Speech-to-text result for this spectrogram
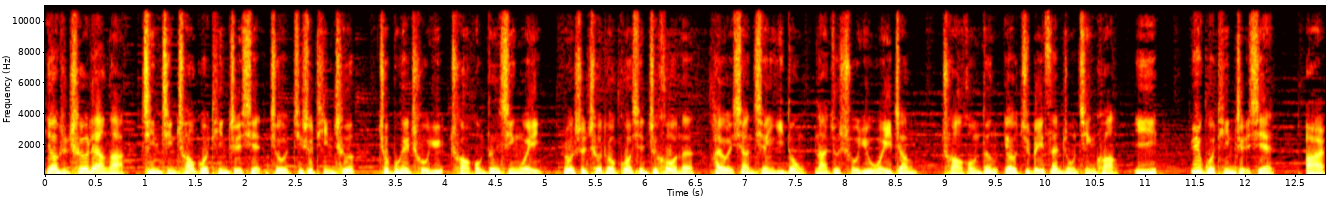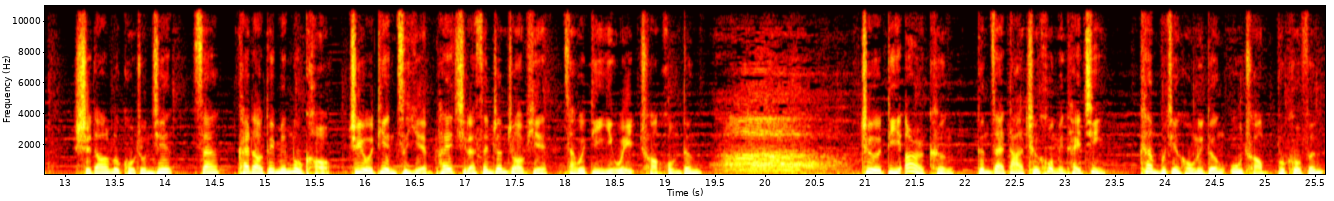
要是车辆啊仅仅超过停止线就及时停车，就不会处于闯红灯行为。若是车头过线之后呢还有向前移动，那就属于违章。闯红灯要具备三种情况：一、越过停止线；二、驶到路口中间；三、开到对面路口。只有电子眼拍起了三张照片，才会定义为闯红灯。这第二坑跟在大车后面太近。看不见红绿灯误闯不扣分，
